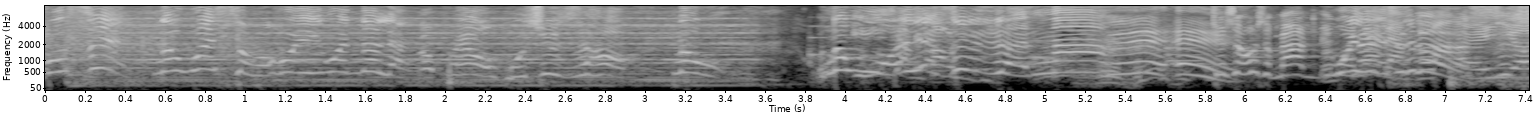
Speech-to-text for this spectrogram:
不是，那为什么会因为那两个朋友不去之后，那我那我也是人呐、对，哎，就是为什么要我也是个朋把时间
